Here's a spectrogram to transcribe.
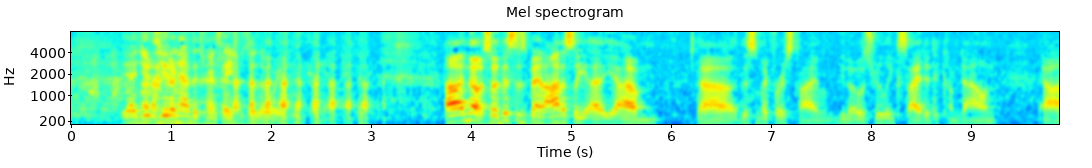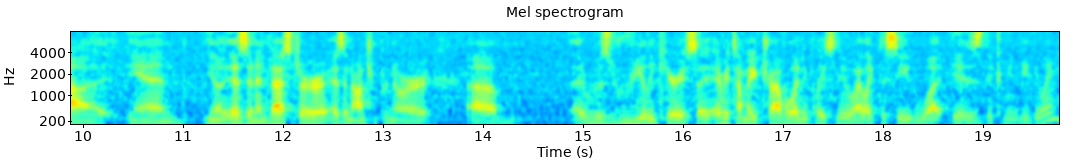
yeah, you, you don't have the translation, so don't worry. uh, no, so this has been, honestly, uh, um, uh, this is my first time. You know, I was really excited to come down. Uh, and, you know, as an investor, as an entrepreneur, um, I was really curious. Every time I travel any place new, I like to see what is the community doing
